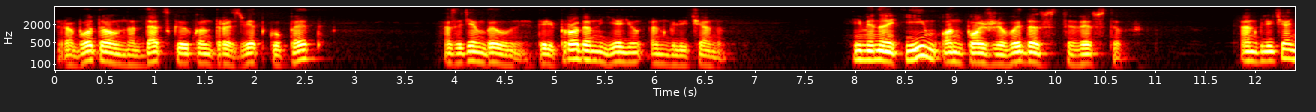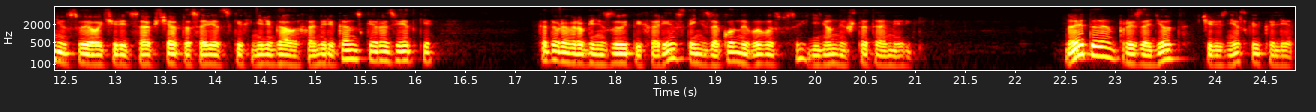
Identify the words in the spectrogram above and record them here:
работал на датскую контрразведку ПЭТ, а затем был перепродан ею англичанам. Именно им он позже выдаст Вестов. Англичане, в свою очередь, сообщат о советских нелегалах американской разведки, которая организует их арест и незаконный вывоз в Соединенные Штаты Америки. Но это произойдет через несколько лет.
